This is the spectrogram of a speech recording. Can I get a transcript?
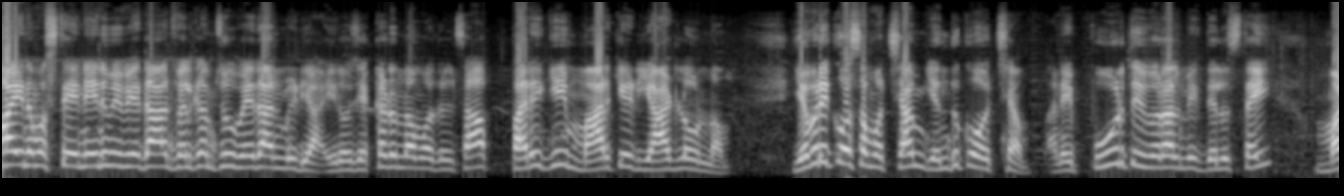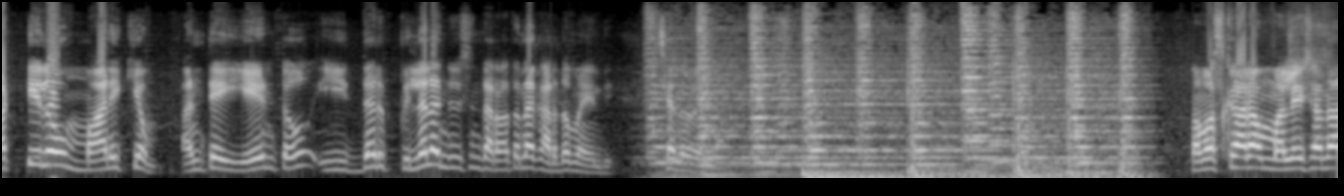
హాయ్ నమస్తే. నేను మీ Vedant. Welcome to Vedant media. ఈరోజు ఎక్కడున్నామో తెలుసా? పరిగి మార్కెట్ యార్డ్లో ఉన్నాం. ఎవరి కోసం వచ్చాం? ఎందుకో వచ్చాం? అనే పూర్తి వివరాలు మీకు తెలుస్తాయి. మట్టిలో మాణిక్యం అంటే ఏంటో ఈ ఇద్దరు పిల్లలను చూసిన తర్వాత నాకు అర్థమైంది. చలో. నమస్కారం మల్లేష్ అన్న.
